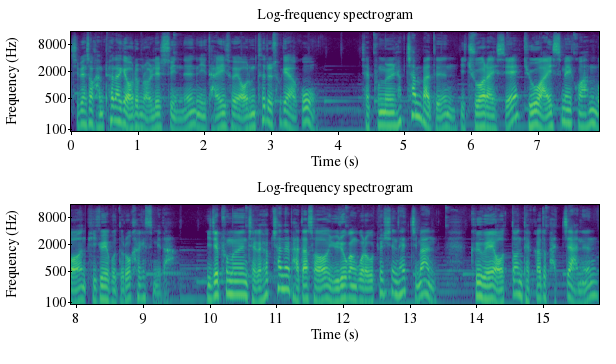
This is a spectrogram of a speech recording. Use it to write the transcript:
집에서 간편하게 얼음을 얼릴 수 있는 이 다이소의 얼음 틀을 소개하고 제품을 협찬받은 이 주어라이스의 듀오 아이스메이커와 한번 비교해 보도록 하겠습니다. 이 제품은 제가 협찬을 받아서 유료 광고라고 표시는 했지만 그 외에 어떤 대가도 받지 않은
